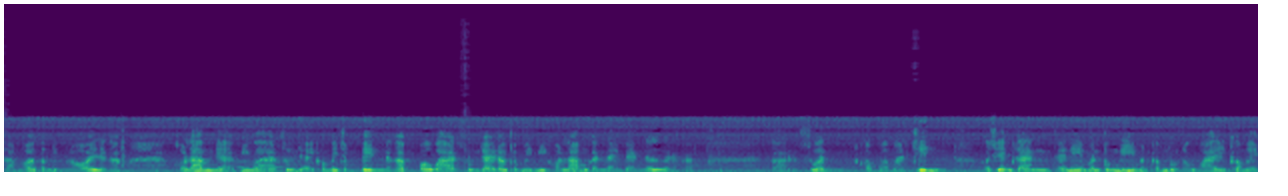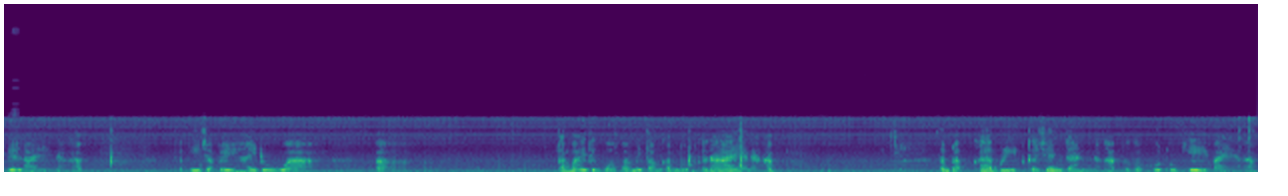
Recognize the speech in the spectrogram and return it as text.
300กับ100 นะครับ คอลัมน์เนี่ยพี่ว่าส่วนใหญ่ก็ไม่จำเป็นนะครับ เพราะว่าส่วนใหญ่เราจะไม่มีคอลัมน์กันในแบนเนอร์นะครับ ส่วนคำว่า margin ก็เช่นกัน แต่นี่มันตรงนี้มันกำหนดเอาไว้ก็ไม่เป็นไรนะครับแต่พี่จะไปให้ดูว่า ทำไมถึงบอกว่าไม่ต้องกำหนดก็ได้นะครับสำหรับค่าบรีดก็เช่นกันนะครับ แล้วก็กดโอเคไปนะครับ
